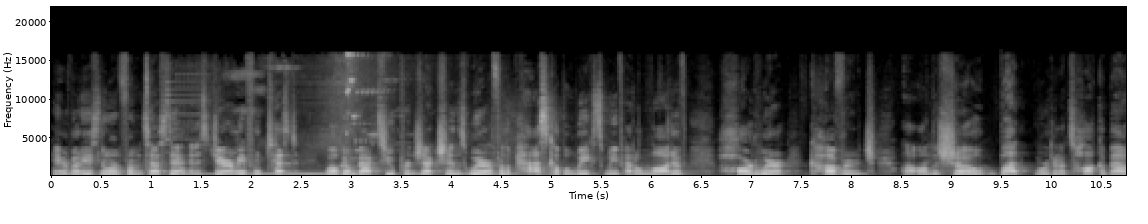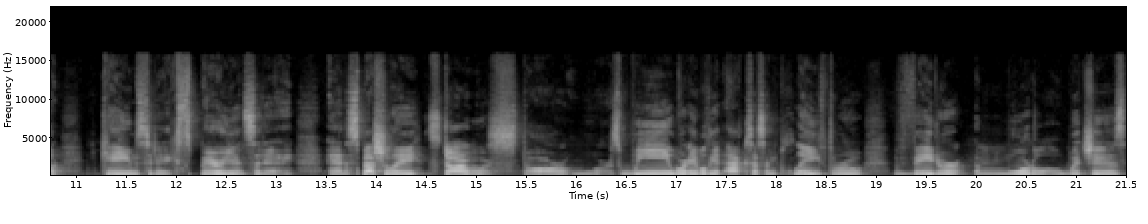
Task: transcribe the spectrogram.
Hey everybody, it's Norm from Tested. And it's Jeremy from Tested. Welcome back to Projections, where for the past couple weeks we've had a lot of hardware coverage uh, on the show, but we're going to talk about games today, experience today, and especially Star Wars. Star Wars. We were able to get access and play through Vader Immortal, which is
